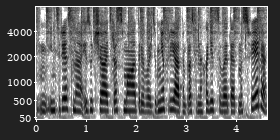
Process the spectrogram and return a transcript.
Интересно изучать, рассматривать. Мне приятно просто находиться в этой атмосфере.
